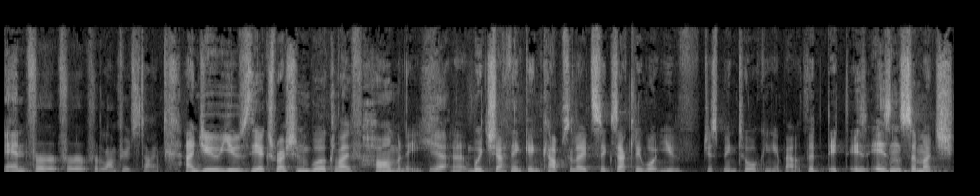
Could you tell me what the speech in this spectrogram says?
and for, for, for long periods of time. And you use the expression work life harmony, Yeah. uh, which I think encapsulates exactly what you've just been talking about. That it is, isn't so much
